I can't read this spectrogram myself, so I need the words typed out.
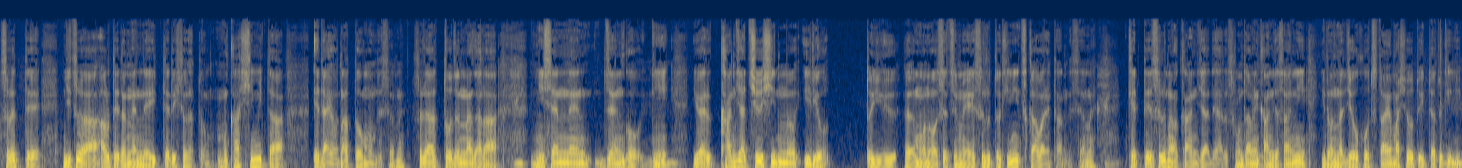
それって実はある程度年齢いってる人だと、昔見た絵だよなと思うんですよね。それは当然ながら、2000年前後に、いわゆる患者中心の医療というものを説明するときに使われたんですよね。決定するのは患者である。そのために患者さんにいろんな情報を伝えましょうといったときに、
